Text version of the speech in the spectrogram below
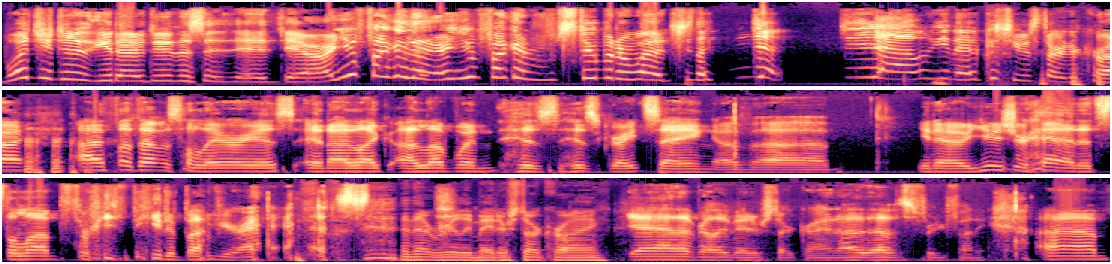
what'd you do? You know, do this? uh, uh, Are you fucking? Are you fucking stupid or what? She's like, yeah, yeah, you know, because she was starting to cry. I thought that was hilarious, and I like, I love when his his great saying of, uh, you know, use your head. It's the lump three feet above your ass. And that really made her start crying. Yeah, that really made her start crying. I, that was pretty funny. Um,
